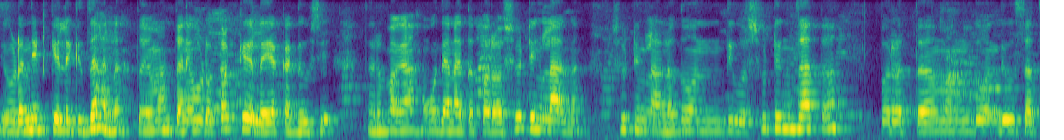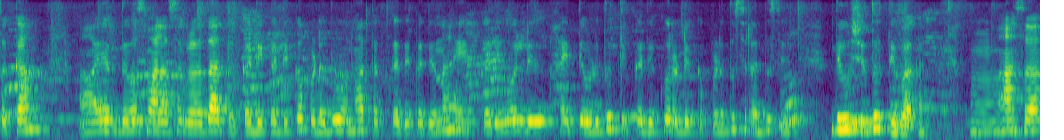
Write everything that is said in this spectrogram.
एवढं नीट केलं की झालं. तुम्ही म्हणताना एवढं का केलं एका दिवशी? तर बघा उद्या नाही तर परवा शूटिंग लागन शूटिंग लागलं दोन दिवस शूटिंग जातं. परत मग दोन दिवसाचं काम एक दिवस मला सगळं जातं. कधी कधी कपडे धुवून होतात कधी कधी नाही कधी ओली आहे तेवढी धुते कधी कोरडे कपडे दुसऱ्या दुसऱ्या दिवशी धुते बघा. असं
